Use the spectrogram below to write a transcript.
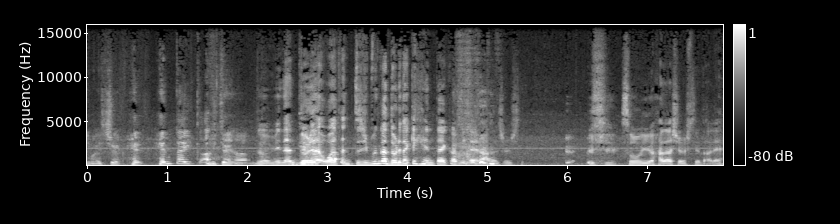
今一瞬変変態かみたいな。でもみんなどれだ私自分がどれだけ変態かみたいな話をして。そういう話をしてたね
